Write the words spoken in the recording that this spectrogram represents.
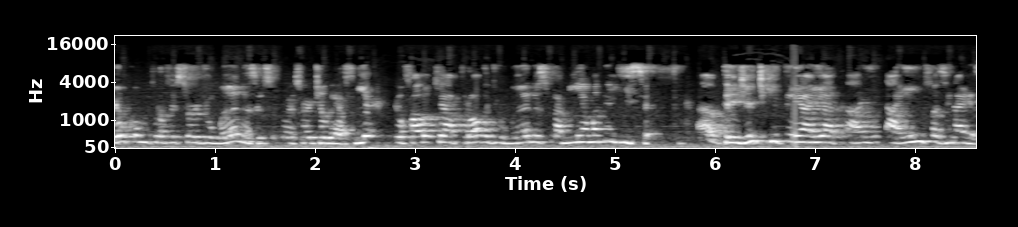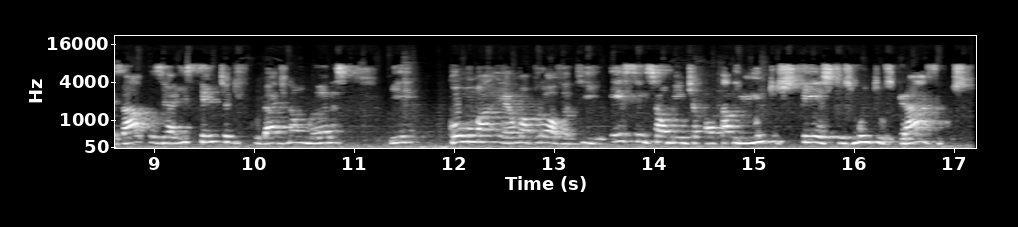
Eu, como professor de humanas, eu sou professor de geografia, eu falo que a prova de humanas, para mim, é uma delícia. Ah, tem gente que tem aí a, a, a ênfase na exatas e aí sente a dificuldade na humanas. E como uma, é uma prova que essencialmente é pautada em muitos textos, muitos gráficos,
